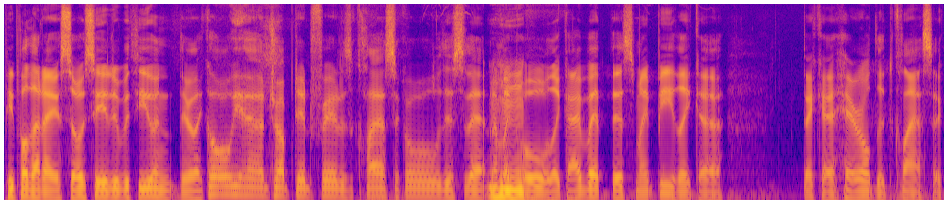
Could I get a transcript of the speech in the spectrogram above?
people that I associated with you, and they're like, oh yeah, Drop Dead Fred is a classic, oh this or that, and I'm like, oh, like I bet this might be like a, like a heralded classic.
